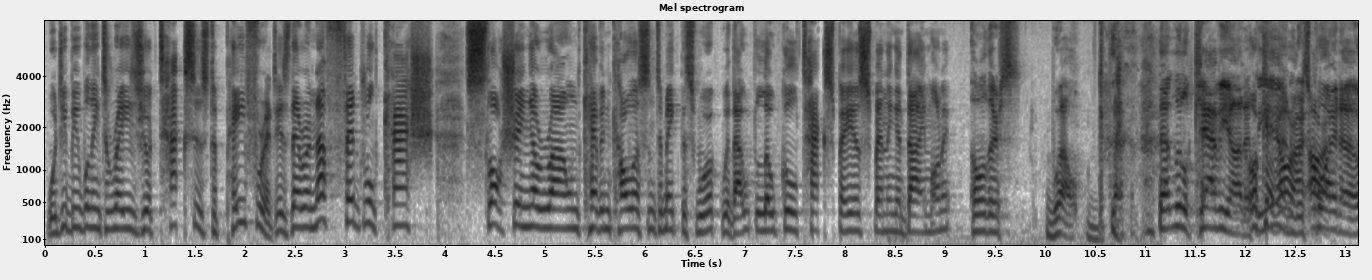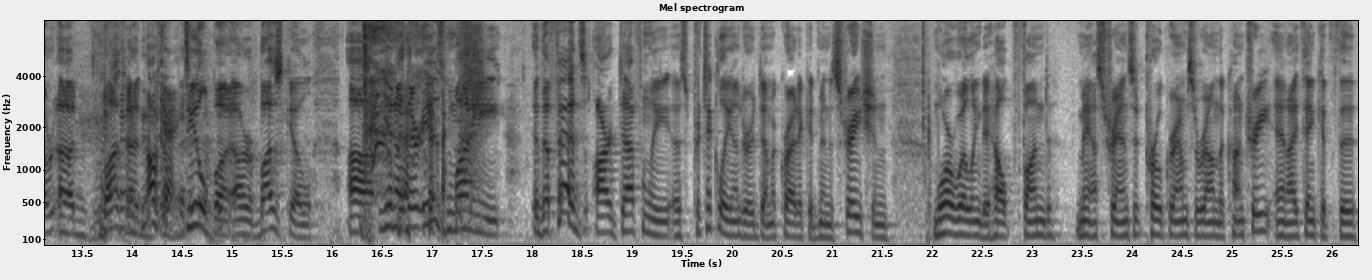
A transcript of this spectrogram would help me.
would you be willing to raise your taxes to pay for it? Is there enough federal cash sloshing around Kevin Collison to make this work without local taxpayers spending a dime on it? Oh, there's well, that little caveat at Okay, the end right, was quite a, a, buzz, a Okay. deal bu- or buzzkill. Uh, you know, there is money. The feds are definitely, particularly under a Democratic administration, more willing to help fund mass transit programs around the country. And I think if the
